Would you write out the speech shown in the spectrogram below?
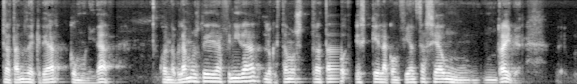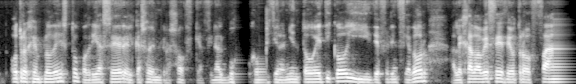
tratando de crear comunidad. Cuando hablamos de afinidad, lo que estamos tratando es que la confianza sea un, driver. Otro ejemplo de esto podría ser el caso de Microsoft, que al final busca un posicionamiento ético y diferenciador, alejado a veces de otros fans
